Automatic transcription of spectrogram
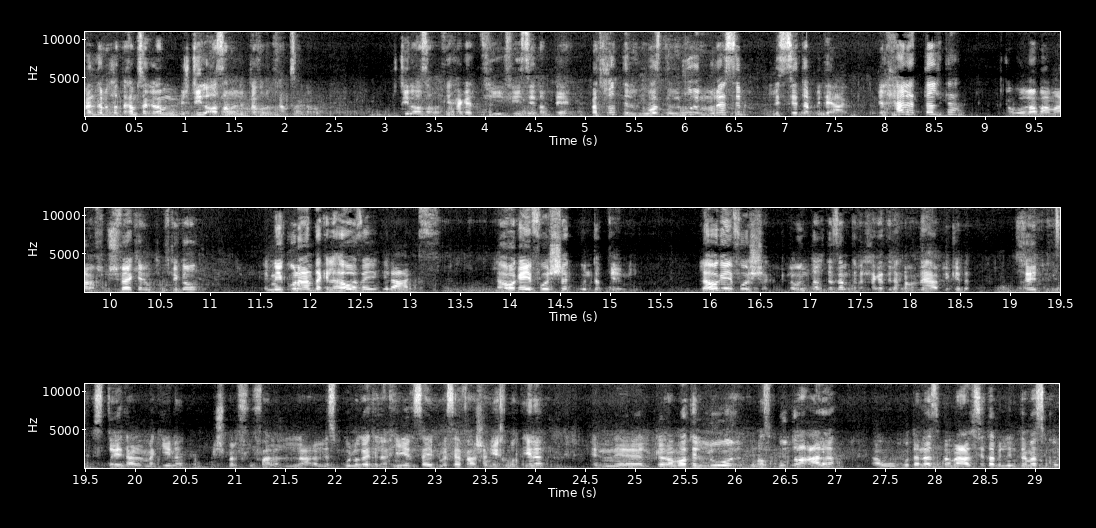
فأنت بتحط 5 جرام مش دي القصبة اللي بتاخد ال 5 جرام. مش دي القصبة في حاجات في في setup تاني. فتحط الوزن ال lure المناسب لل setup بتاعك. الحالة الثالثه أو الرابعة معرفش مش فاكر أنتوا تفتكروا إن يكون عندك الهواء زي كده عكس. الهواء جاي في وشك وأنت بترمي الهواء جاي في وشك. لو أنت التزمت بالحاجات اللي إحنا قلناها قبل كده. خيط straight على الماكينة مش ملفوف على على ال spool لغاية الأخير سايب مسافة عشان يخبط هنا إن الجرامات ال lure مظبوطة على أو متناسبة مع ال setup اللي أنت ماسكه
